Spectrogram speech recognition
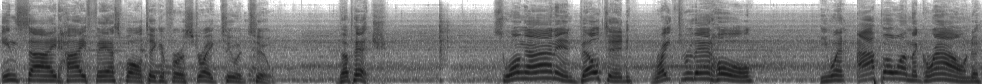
Inside, high fastball taken for a strike, two and two. The pitch. Swung on and belted right through that hole. He went oppo on the ground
